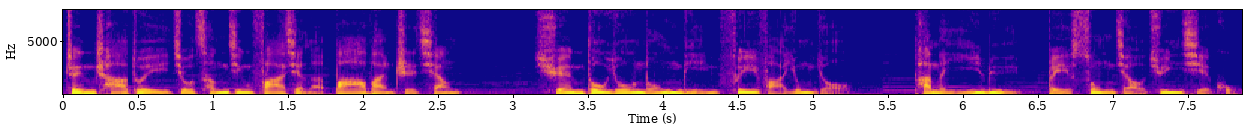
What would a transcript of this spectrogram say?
侦察队就曾经发现了八万支枪，全都由农民非法拥有，他们一律被送缴军械库。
